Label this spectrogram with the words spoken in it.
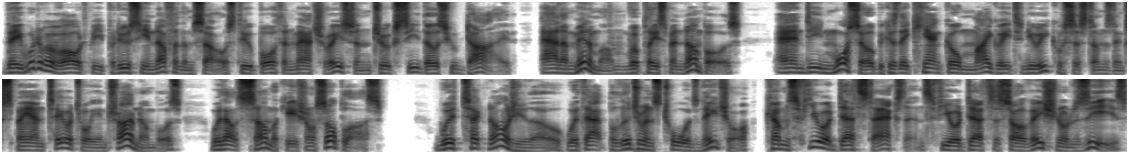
They would have evolved to be producing enough of themselves through birth and maturation to exceed those who died, at a minimum, replacement numbers, and indeed more so because they can't go migrate to new ecosystems and expand territory and tribe numbers without some occasional surplus. With technology, though, with that belligerence towards nature, comes fewer deaths to accidents, fewer deaths to starvation or disease,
